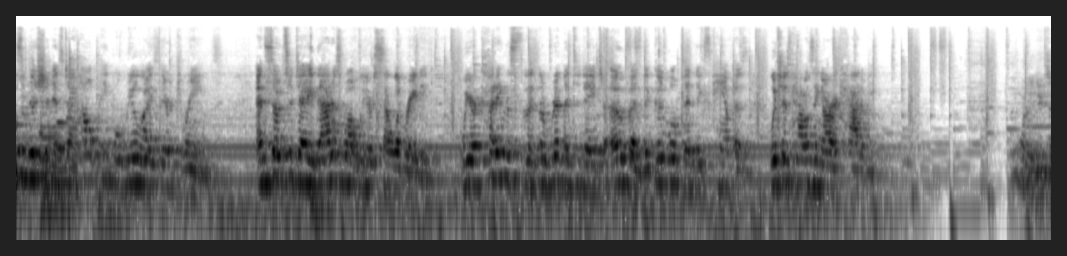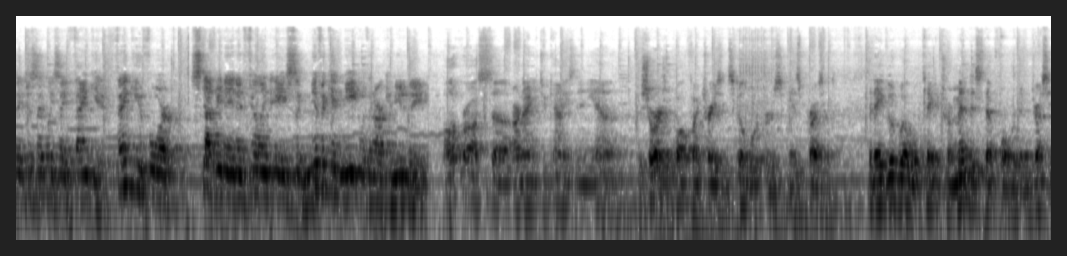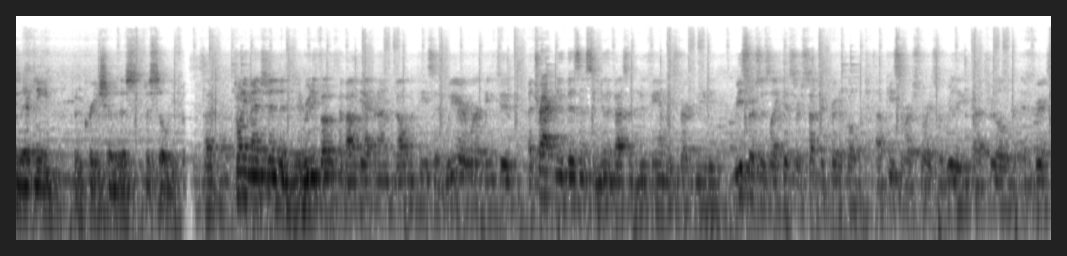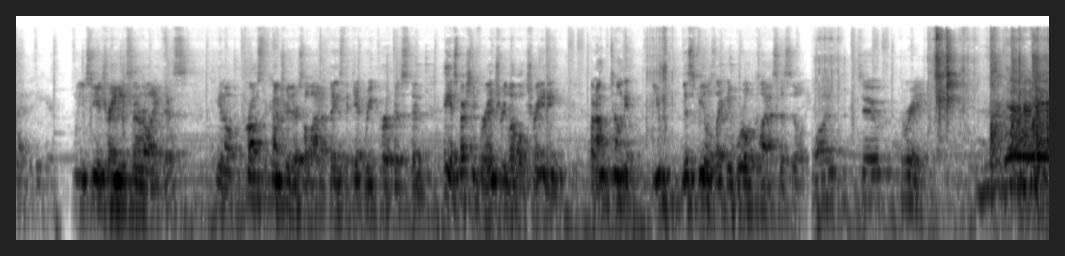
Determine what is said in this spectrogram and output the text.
Goodwill's mission is to help people realize their dreams. And so today, that is what we are celebrating. We are cutting the, the, the ribbon today to open the Goodwill Bendix campus, which is housing our academy. What I want to do today is just simply say thank you. Thank you for stepping in and filling a significant need within our community. All across uh, our 92 counties in Indiana, the shortage of qualified trades and skilled workers is present. Today, Goodwill will take a tremendous step forward in addressing that need through the creation of this facility. Uh, Tony mentioned and, and Rudy both about the economic development piece as we are working to attract new business and new investment, new families to our community. Resources like this are such a critical uh, piece of our story. So really uh, thrilled and very excited to be here. When you see a training center like this, you know, across the country, there's a lot of things that get repurposed and hey, especially for entry level training. But I'm telling you, you this feels like a world class facility. One, two, three.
